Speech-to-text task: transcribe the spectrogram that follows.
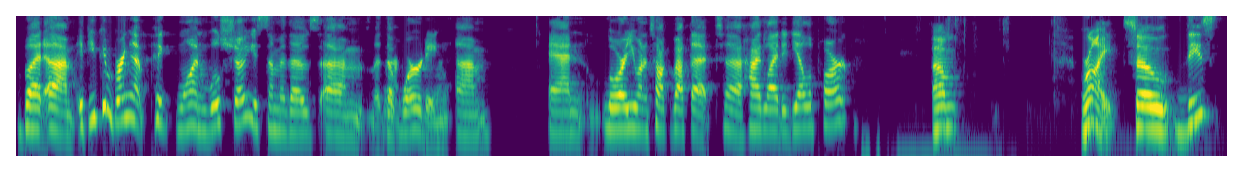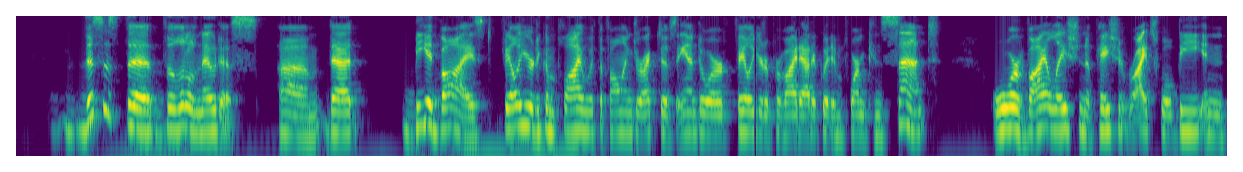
But um, if you can bring up pick one, we'll show you some of those um, the wording. Um, and Laura, you want to talk about that uh, highlighted yellow part? Um, right. So these, this is the the little notice um, that be advised failure to comply with the following directives and or failure to provide adequate informed consent or violation of patient rights will be in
